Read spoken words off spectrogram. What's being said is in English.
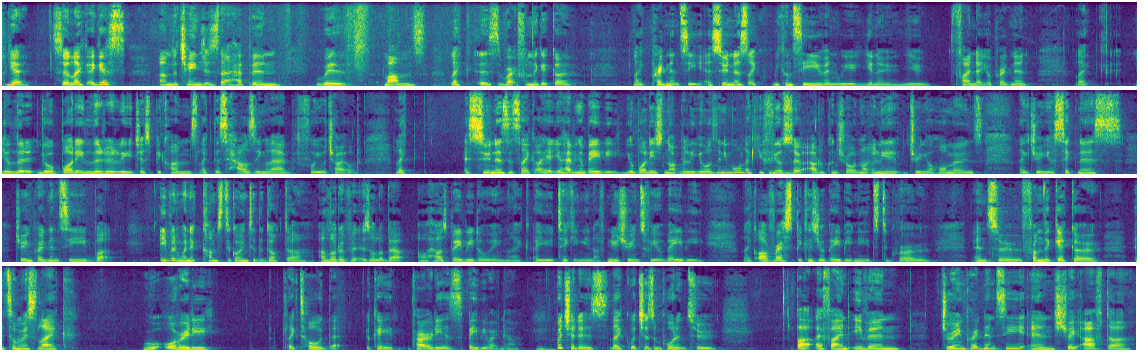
Yeah. So like I guess um the changes that happen with mums like is right from the get go. Like pregnancy. As soon as like we conceive and we you know, you find out you're pregnant, like your lit- your body literally just becomes like this housing lab for your child. Like as soon as it's like, oh yeah, you're having a baby, your body's not really yours anymore. Like you feel mm. so out of control, not only during your hormones, like during your sickness, during pregnancy, but even when it comes to going to the doctor, a lot of it is all about, oh, how's baby doing? Like, are you taking enough nutrients for your baby? Like, oh, rest because your baby needs to grow. And so from the get go, it's almost like we're already like told that, okay, priority is baby right now, which it is, like, which is important too. But I find even during pregnancy and straight after,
